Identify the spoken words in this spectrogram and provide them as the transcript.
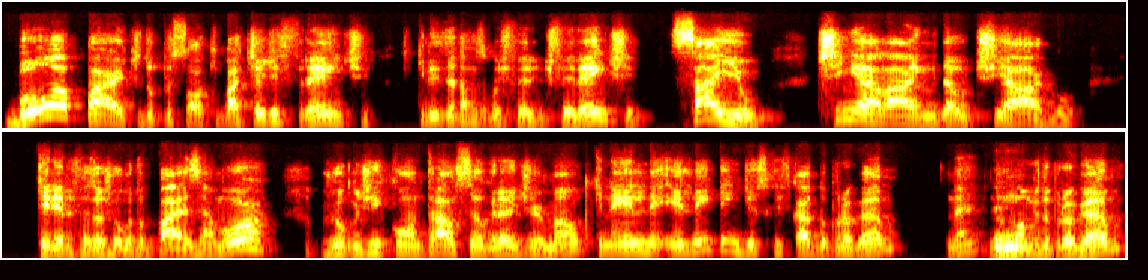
boa parte do pessoal que batia de frente, que queria tentar fazer coisa diferente, saiu. Tinha lá ainda o Thiago querendo fazer o jogo do paz e amor, o jogo de encontrar o seu grande irmão, porque nem ele, ele nem entendia o significado do programa, né? Do nome do programa,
